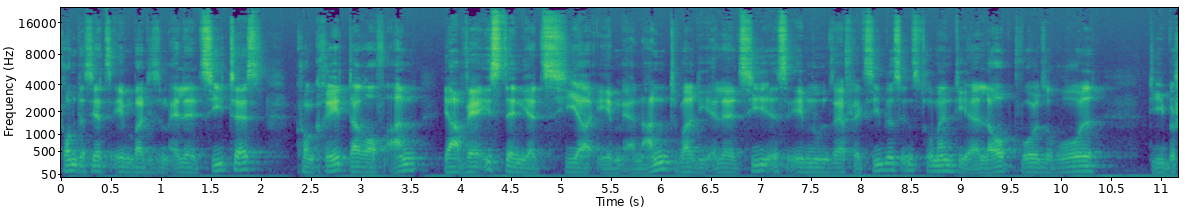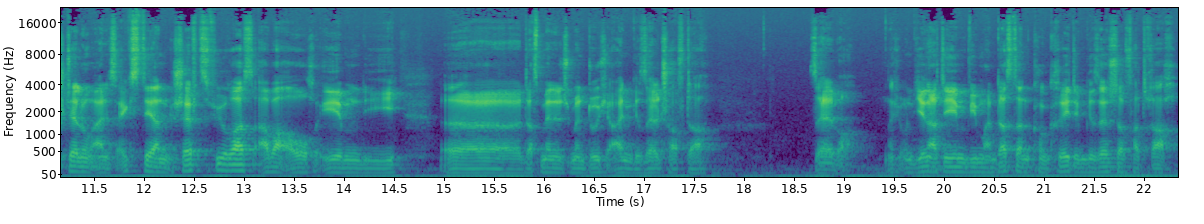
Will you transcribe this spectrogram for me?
kommt es jetzt eben bei diesem LLC-Test konkret darauf an, ja, wer ist denn jetzt hier eben ernannt, weil die LLC ist eben ein sehr flexibles Instrument, die erlaubt wohl sowohl die Bestellung eines externen Geschäftsführers, aber auch eben die äh, das Management durch einen Gesellschafter selber. Und je nachdem, wie man das dann konkret im Gesellschaftsvertrag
